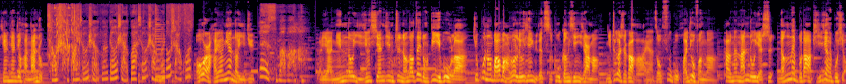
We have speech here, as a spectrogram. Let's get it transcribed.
天天就喊男主小傻瓜、小傻瓜、小傻瓜、小傻瓜、小傻瓜，偶尔还要念叨一句累死宝宝了。哎呀，您都已经先进智能到这种地步了，就不能把网络流行语的词库更新一下吗？你这是干啥呀？走复古怀旧风啊？还有那男主也是，能耐不大，脾气还不小，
